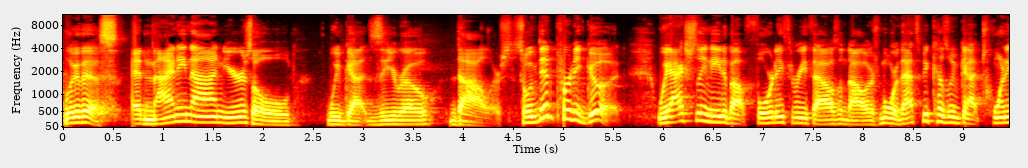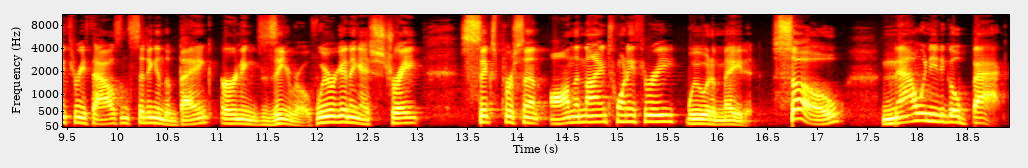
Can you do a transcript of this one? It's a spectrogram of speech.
Look at this. At 99 years old, we've got zero dollars. So we did pretty good. We actually need about $43,000 more. That's because we've got 23,000 sitting in the bank earning zero. If we were getting a straight 6% on the 923, we would have made it. So now we need to go back.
